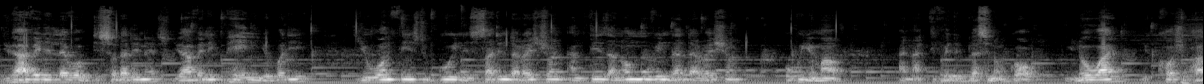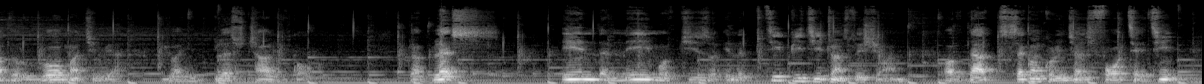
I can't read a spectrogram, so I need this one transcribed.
Do you have any level of disorderliness? Do you have any pain in your body? You want things to go in a certain direction and things are not moving in that direction? Open your mouth and activate the blessing of God. You know why? Because you have the raw material. You are a blessed child of God. You are blessed in the name of Jesus. In the TPT translation of that Second Corinthians 4:13,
